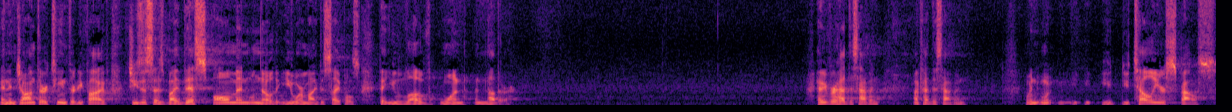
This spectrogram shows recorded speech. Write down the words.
And in John 13, 35, Jesus says, By this all men will know that you are my disciples, that you love one another. Have you ever had this happen? I've had this happen. When, when you, you tell your spouse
